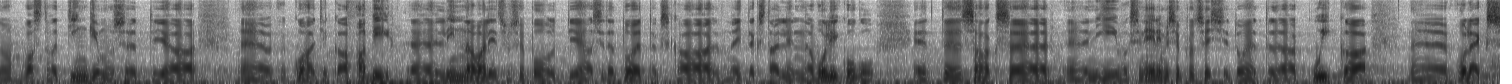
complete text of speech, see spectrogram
noh, vastavad tingimused ja kohati ka abi linnavalitsuse poolt ja seda toetaks ka näiteks Tallinna volikogu kogu, et äh, saaks äh, nii vaktsineerimise protsessi toetada, kui ka äh, oleks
